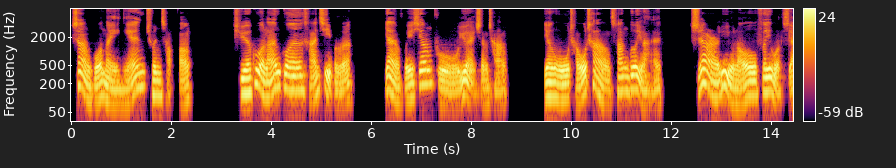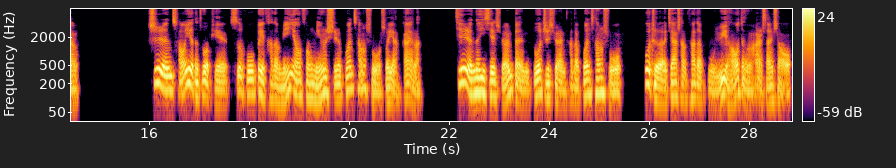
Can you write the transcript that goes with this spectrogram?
上国每年春草芳。雪过蓝关寒气薄。雁回香浦怨声长，鹦鹉惆怅沧波远。十二玉楼非我乡。诗人曹烨的作品似乎被他的民谣风名诗《观仓鼠》所掩盖了。今人的一些选本多只选他的《观仓鼠》，或者加上他的《捕鱼谣》等二三首。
